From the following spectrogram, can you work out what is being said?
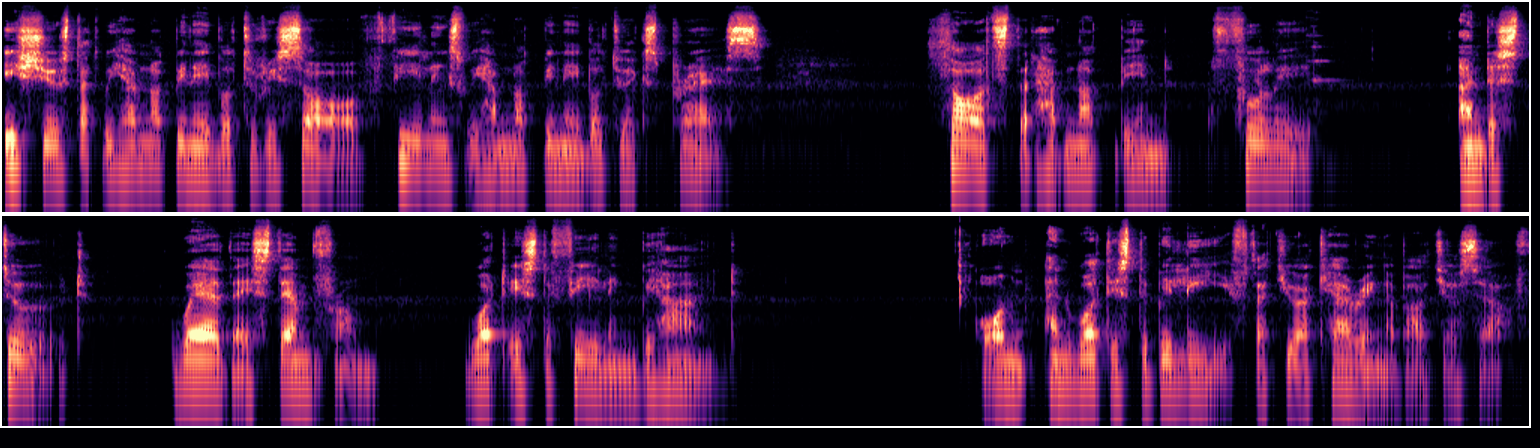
issues that we have not been able to resolve feelings we have not been able to express thoughts that have not been fully understood where they stem from what is the feeling behind on, and what is the belief that you are carrying about yourself.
